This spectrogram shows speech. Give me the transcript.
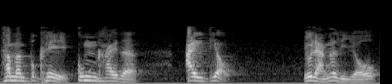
他们不可以公开的哀悼。有两个理由。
